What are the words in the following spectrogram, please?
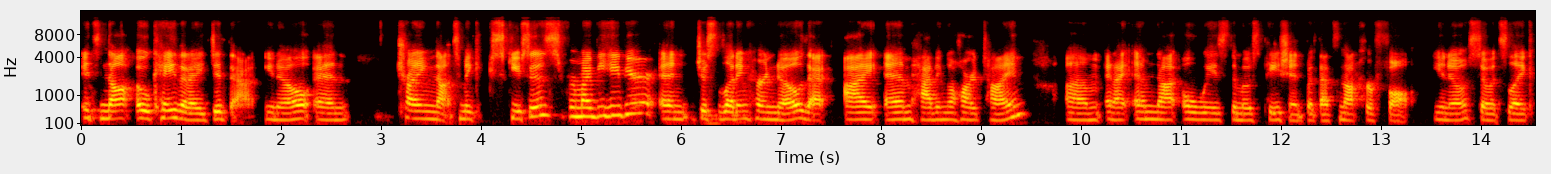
it's not okay that I did that, you know, and trying not to make excuses for my behavior and just mm-hmm. letting her know that I am having a hard time um, and I am not always the most patient, but that's not her fault, you know? So it's like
